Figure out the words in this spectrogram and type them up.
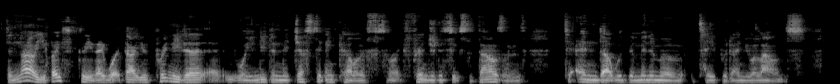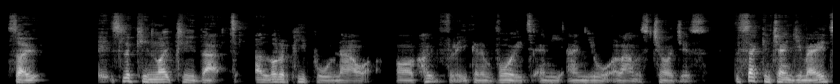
So now you basically, they worked out you probably need a, well, you need an adjusted income of like 360,000 to end up with the minimum tapered annual allowance. So it's looking likely that a lot of people now are hopefully going to avoid any annual allowance charges. The second change he made,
